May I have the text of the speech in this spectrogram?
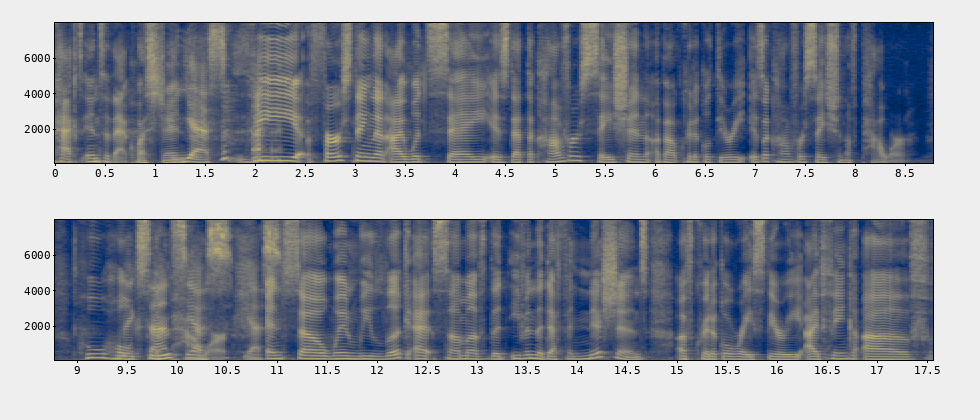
packed into that question. yes. the first thing that I would say is that the conversation about critical theory is a conversation of power. Who holds Makes sense, the power? yes, yes. And so when we look at some of the even the definitions of critical race theory, I think of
